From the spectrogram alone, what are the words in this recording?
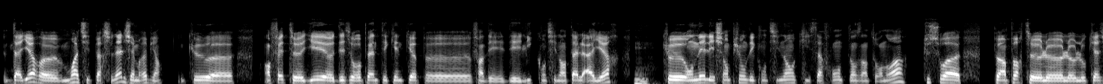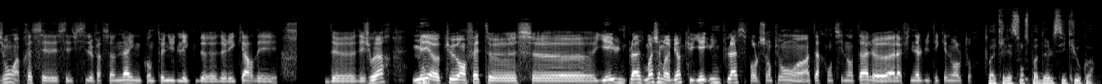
D'ailleurs, moi, à titre personnel, j'aimerais bien que en fait, il euh, y ait euh, des European Taken Cup, euh, enfin des, des, ligues continentales ailleurs, mmh. qu'on ait les champions des continents qui s'affrontent dans un tournoi, que ce soit peu importe l'occasion. Après, c'est difficile de faire ça online compte tenu de l'écart des, des joueurs, mais mmh. que en fait, il y ait une place. Moi, j'aimerais bien qu'il y ait une place pour le champion intercontinental à la finale du Tekken World Tour. Ouais, qu'il ait son spot de LCQ, quoi.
